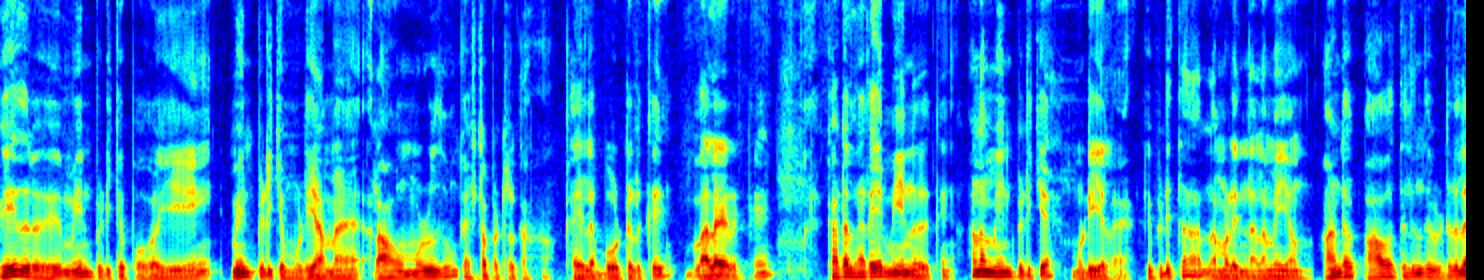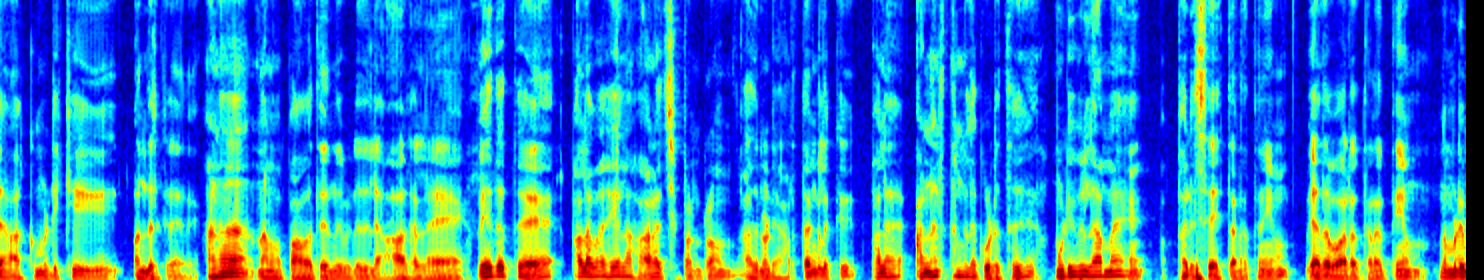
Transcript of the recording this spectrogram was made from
பேதுரு மீன் பிடிக்க போய் மீன் பிடிக்க முடியாமல் ராவு முழுதும் கஷ்டப்பட்டிருக்கான். கையில் போட் இருக்குது வலை இருக்குது கடல் நிறைய மீன் இருக்குது ஆனால் மீன் பிடிக்க முடியலை. இப்படித்தான் நம்மளுடைய நிலைமையும் ஆண்டவர் பாவத்திலிருந்து விடுதலை ஆக்கும்படிக்கு வந்திருக்கிறாரு. ஆனால் நம்ம பாவத்திலேருந்து விடுதலை ஆகலை. வேதத்தை பல வகையில் ஆராய்ச்சி பண்ணுறோம் அதனுடைய அர்த்தங்களுக்கு பல அனர்த்தங்களை கொடுத்து முடிவில்லாமல் பரிசேத்தனத்தையும் வேதவாரத்தனத்தையும் நம்முடைய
